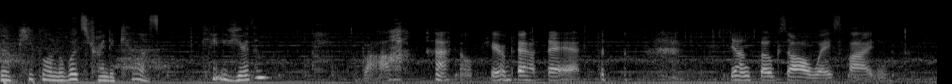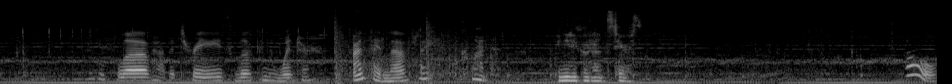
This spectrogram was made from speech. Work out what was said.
There are people in the woods trying to kill us. Can't you hear them? Bah, I don't care about that. Young folks always fighting. I just love how the trees look in the winter. Aren't they lovely? Come on. We need to go downstairs. Oh,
